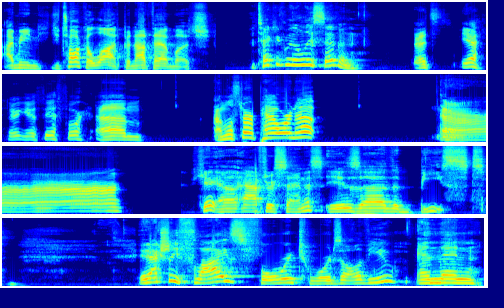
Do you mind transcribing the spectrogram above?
I mean, you talk a lot, but not that much. Technically only seven. That's yeah. There you go. Yeah, four. Um, I'm gonna start powering up. Arrgh. Okay, uh, after Sannas is uh, the Beast. It actually flies forward towards all of you, and then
